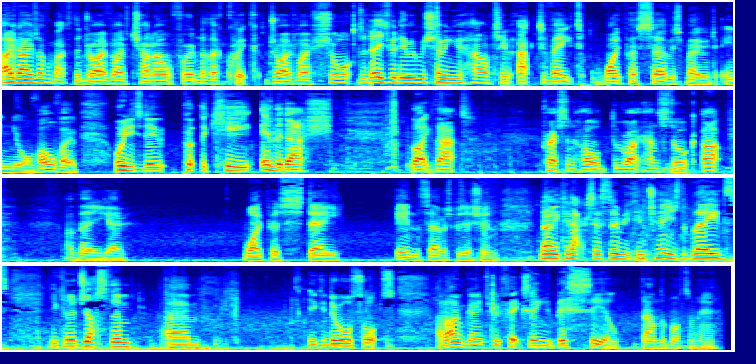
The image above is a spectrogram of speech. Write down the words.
Hi guys, welcome back to the Drive Life channel for another quick Drive Life short. Today's video we're showing you how to activate wiper service mode in your Volvo. All you need to do, put the key in the dash like that, press and hold the right hand stalk up and there you go. Wipers stay in the service position. Now you can access them, you can change the blades, you can adjust them, um, you can do all sorts. And I'm going to be fixing this seal down the bottom here.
